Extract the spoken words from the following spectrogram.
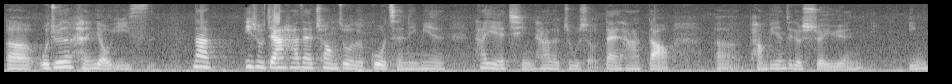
呃，我觉得很有意思。那艺术家他在创作的过程里面，他也请他的助手带他到呃旁边这个水源引。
